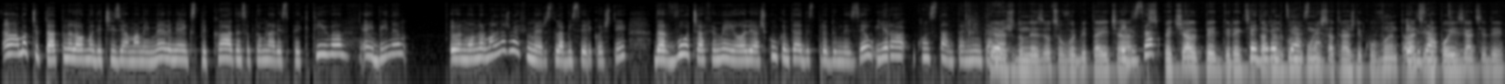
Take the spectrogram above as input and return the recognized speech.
Am acceptat până la urmă decizia mamei mele, mi-a explicat în săptămâna respectivă. Ei bine, în mod normal n-aș mai fi mers la biserică, știi? Dar vocea femeii ălea și cum cântea despre Dumnezeu era constantă în mintea Iar mea. și Dumnezeu ți-a vorbit aici Exact. special pe direcția Pe ta, pentru că direcția asta. unii se atragi de cuvânt, alții de Exact. poezie, alții de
